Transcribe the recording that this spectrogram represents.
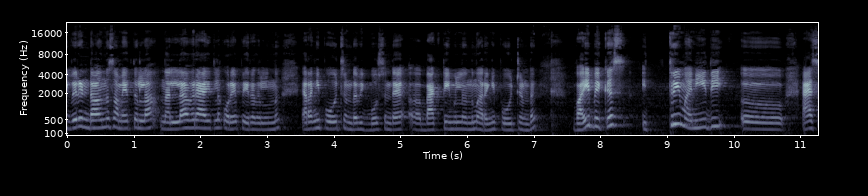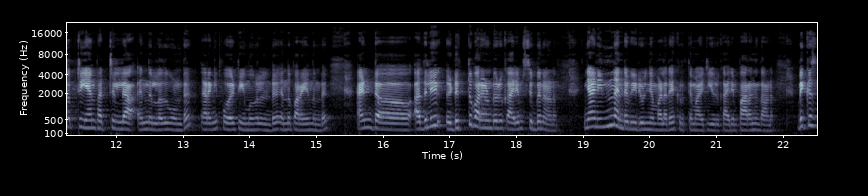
ഇവരുണ്ടാകുന്ന സമയത്തുള്ള നല്ലവരായിട്ടുള്ള കുറേ പേര് അതിൽ നിന്ന് ഇറങ്ങിപ്പോയിട്ടുണ്ട് ബിഗ് ബോസിന്റെ ബാക്ക് ടീമിൽ നിന്നും ഇറങ്ങിപ്പോയിട്ടുണ്ട് വൈ ബിക്കസ് ഇത്രയും അനീതി ആക്സെപ്റ്റ് ചെയ്യാൻ പറ്റില്ല എന്നുള്ളത് കൊണ്ട് ഇറങ്ങിപ്പോയ ടീമുകളുണ്ട് എന്ന് പറയുന്നുണ്ട്. ആൻഡ് അതിൽ എടുത്തു പറയേണ്ട ഒരു കാര്യം സിബനാണ്. ഞാൻ ഇന്ന് എന്റെ വീഡിയോയിൽ ഞാൻ വളരെ കൃത്യമായിട്ട് ഈ ഒരു കാര്യം പറഞ്ഞതാണ്. ബിക്കോസ്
